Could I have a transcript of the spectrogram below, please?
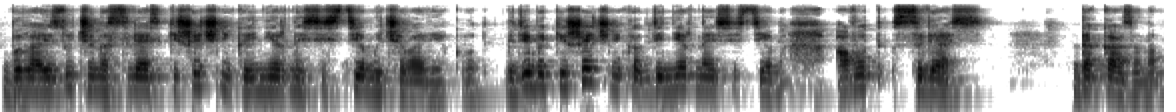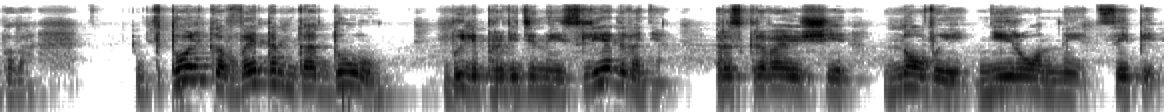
была изучена связь кишечника и нервной системы человека. Вот где бы кишечник, а где нервная система. А вот связь доказана была. Только в этом году были проведены исследования, раскрывающие новые нейронные цепи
